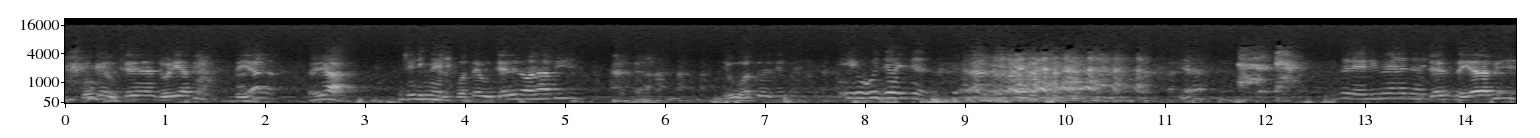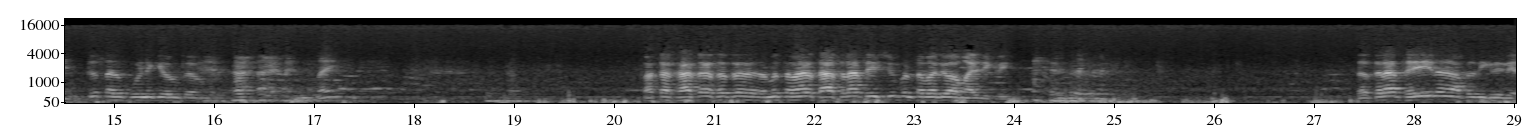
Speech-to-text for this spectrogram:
કોકે ઉછેરીને જોડી આપી? તૈયાર? તૈયાર. પોતે ઉછેરીને આપી? એવું હતું છે ભાઈ? એવું જ હોય છે. હે? તો રેડીમેડ જ તૈયાર આપી તારું કોઈને કેવું તો નહીં? પાછા સાસરા સાસરા અમે તમારા સાસરા થઈશું પણ તમે જો અમારી દીકરી. સસરા થઈને આપણે દીકરી લે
